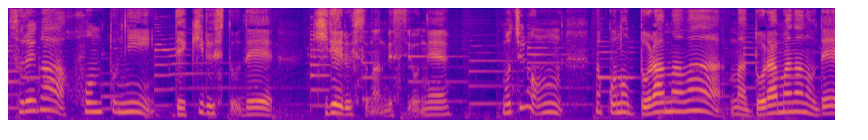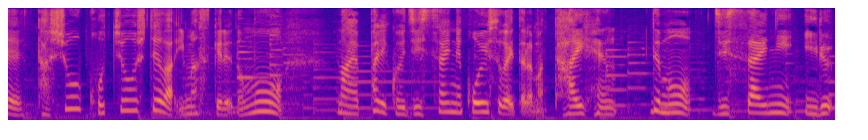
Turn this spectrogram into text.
それが本当にできる人で切れる人なんですよね。もちろん、まあ、このドラマは、まあ、ドラマなので多少誇張してはいますけれどもまあやっぱりこれ実際ねこういう人がいたらまあ大変。でも実際にいる。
